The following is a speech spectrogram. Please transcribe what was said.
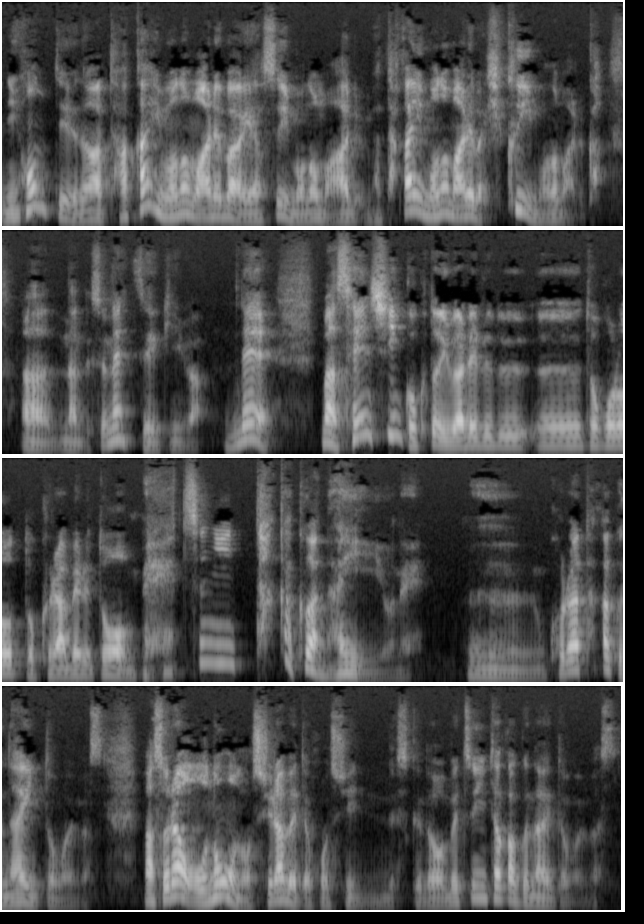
日本っていうのは高いものもあれば安いものもある。まあ、高いものもあれば低いものもあるか。あなんですよね、税金は。で、まあ、先進国と言われるところと比べると別に高くはないよね。うん、これは高くないと思います。まあ、それは各々調べてほしいんですけど、別に高くないと思います。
